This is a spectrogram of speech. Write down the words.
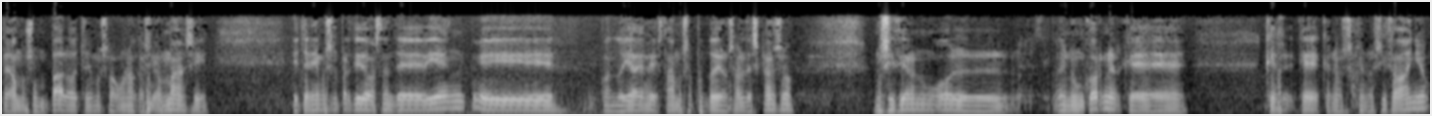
pegamos un palo, tuvimos alguna ocasión más y, y teníamos el partido bastante bien y cuando ya estábamos a punto de irnos al descanso nos hicieron un gol en un córner que que, nos, que nos hizo daño.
